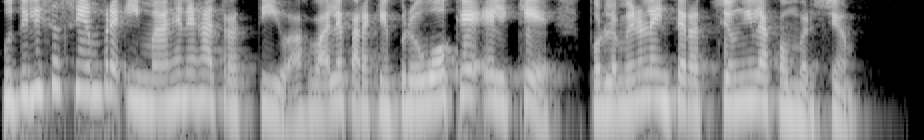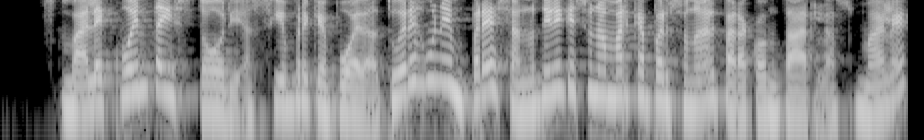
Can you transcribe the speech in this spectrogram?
Utiliza siempre imágenes atractivas, ¿vale? Para que provoque el qué, por lo menos la interacción y la conversión. ¿Vale? Cuenta historias siempre que pueda. Tú eres una empresa, no tiene que ser una marca personal para contarlas, ¿vale?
